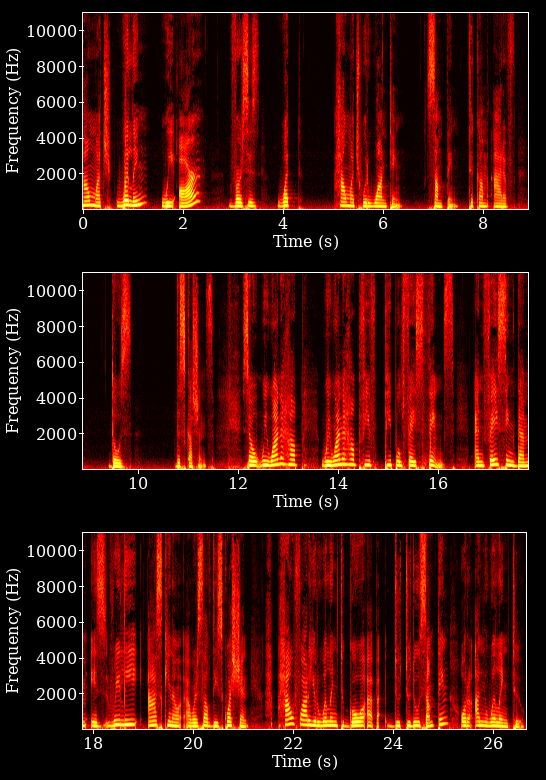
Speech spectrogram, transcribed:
how much willing we are versus what how much we're wanting something to come out of those discussions. So we want to help we want to help people face things and facing them is really asking our, ourselves this question how far you're willing to go up do, to do something or unwilling to?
